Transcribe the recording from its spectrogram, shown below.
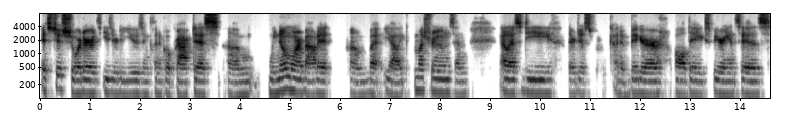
it's just shorter, it's easier to use in clinical practice. Um, we know more about it, um, but yeah, like mushrooms and LSD, they're just kind of bigger all day experiences.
